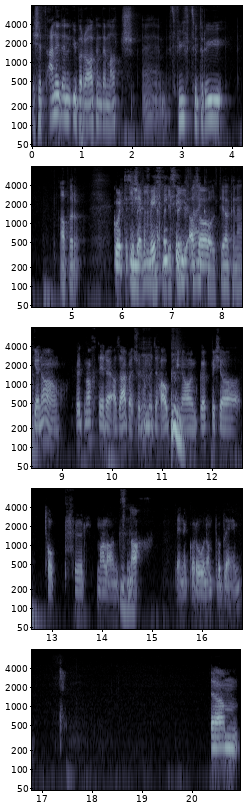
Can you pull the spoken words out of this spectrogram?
Ist jetzt auch nicht ein überragender Match, äh, das 5 zu 3, aber Gut, das ist einfach wichtig Also, eingeholt. Ja, genau. genau. Gerade nach der, also eben, schon nur der Halbfinale im Cup ist ja top für Malanz nach diesen Corona-Problemen. Ähm,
